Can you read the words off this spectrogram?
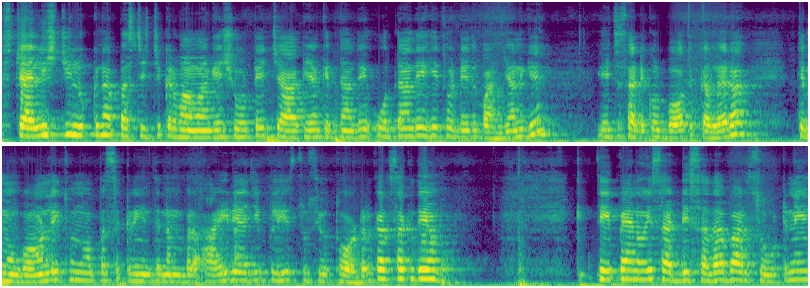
ਸਟਾਈਲਿਸ਼ ਜੀ ਲੁੱਕ ਨਾਲ ਆਪਾਂ ਸਟਿਚ ਕਰਵਾਵਾਂਗੇ, ਛੋਟੇ ਚਾਕ ਜਾਂ ਕਿੱਦਾਂ ਦੇ ਉਦਾਂ ਦੇ ਇਹ ਤੁਹਾਡੇ ਤੋਂ ਬਣ ਜਾਣਗੇ। ਇਹ ਚ ਸਾਡੇ ਕੋਲ ਬਹੁਤ ਕਲਰ ਆ। ਤੇ ਮੰਗਵਾਉਣ ਲਈ ਤੁਹਾਨੂੰ ਆਪਾਂ ਸਕਰੀਨ ਤੇ ਨੰਬਰ ਆ ਹੀ ਰਿਹਾ ਜੀ। ਪਲੀਜ਼ ਤੁਸੀਂ ਉੱਥੋਂ ਆਰਡਰ ਕਰ ਸਕਦੇ ਹੋ। ਤੇ ਭੈਣੋ, ਇਹ ਸਾਡੇ ਸਦਾਬਹਾਰ ਸੂਟ ਨੇ।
